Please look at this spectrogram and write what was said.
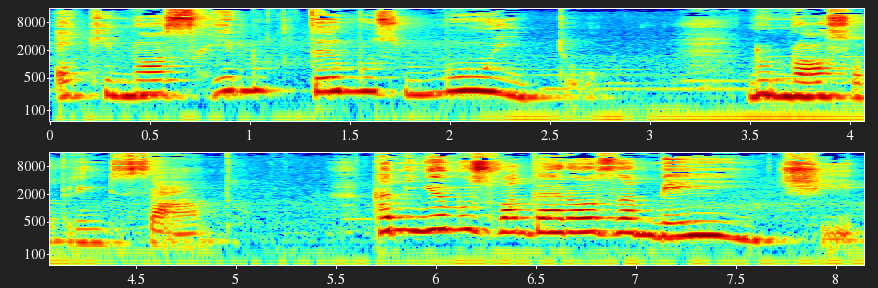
é que nós relutamos muito no nosso aprendizado. Caminhamos vagarosamente,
